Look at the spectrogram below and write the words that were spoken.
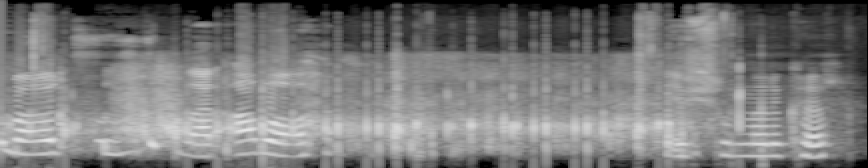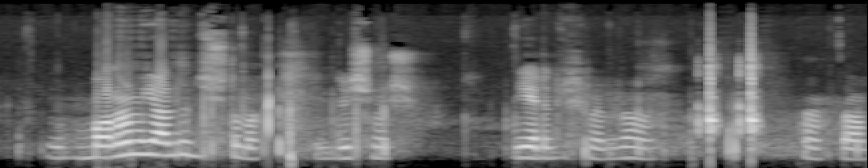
Ama haksızlık var ama. Ya şunları kır. Bana mı geldi düştü mü? Düşmüş. Diğeri düşmedi değil mi? Heh tamam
